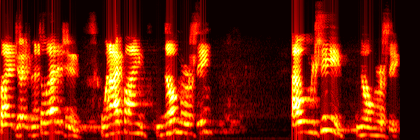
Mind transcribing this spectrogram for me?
by a judgmental attitude. When I find no mercy, I will receive no mercy.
